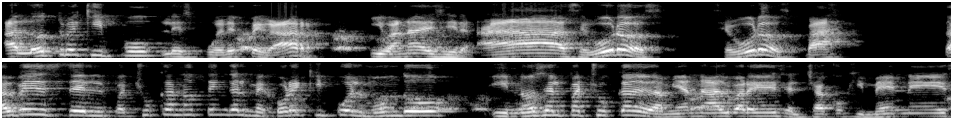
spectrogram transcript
al otro equipo les puede pegar. y van a decir, ah, seguros, seguros, va. Tal vez el Pachuca no tenga el mejor equipo del mundo y no sea el Pachuca de Damián Álvarez, el Chaco Jiménez,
